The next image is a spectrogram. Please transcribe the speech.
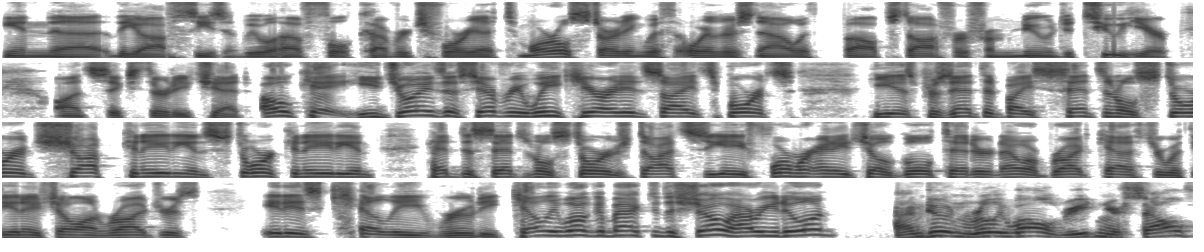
in uh, the offseason. We will have full coverage for you tomorrow, starting with Oilers now with Bob Stauffer from noon to two here on 6:30. CHED. Okay, he joins us every week here at Inside Sports. He is presented by Sentinel Storage. Shop Canadian, store Canadian. Head to sentinelstorage.ca. Former NHL goaltender, now a broadcaster with the NHL on Rogers. It is Kelly Hrudey. Kelly, welcome back to the show. How are you doing? I'm doing really well. Reading yourself?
